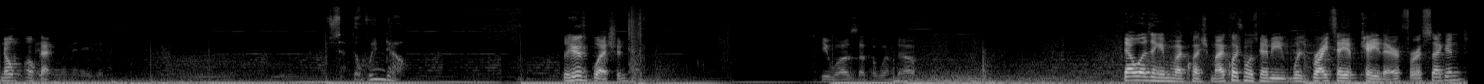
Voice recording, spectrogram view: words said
Nope. Okay. Eliminated. Set the window. So here's a question. He was at the window. That wasn't even my question. My question was going to be: Was Bryce AFK there for a second?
